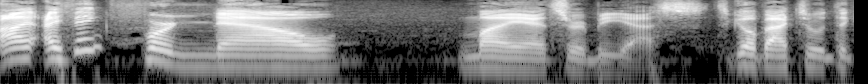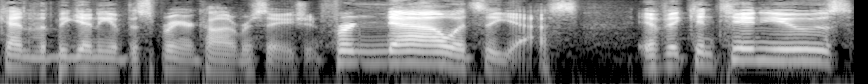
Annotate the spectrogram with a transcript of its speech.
I, I think for now, my answer would be yes. To go back to the kind of the beginning of the Springer conversation. For now, it's a yes. If it continues,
